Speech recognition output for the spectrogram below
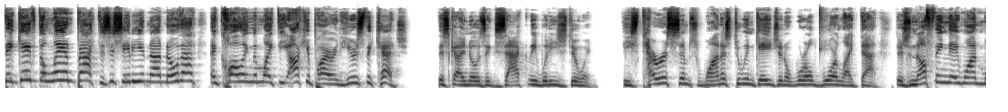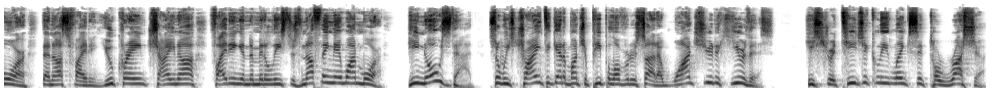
They gave the land back. Does this idiot not know that? And calling them like the occupier. And here's the catch. This guy knows exactly what he's doing. These terrorist simps want us to engage in a world war like that. There's nothing they want more than us fighting Ukraine, China, fighting in the Middle East. There's nothing they want more. He knows that. So he's trying to get a bunch of people over to his side. I want you to hear this. He strategically links it to Russia.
